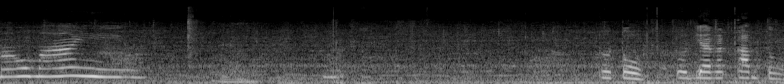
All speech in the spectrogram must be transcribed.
Mau main. Tuh tuh, tuh dia rekam tuh.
